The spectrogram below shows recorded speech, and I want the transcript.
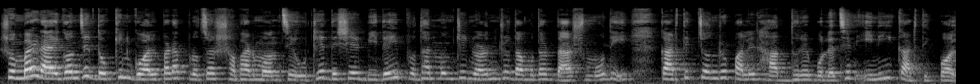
সোমবার রায়গঞ্জের দক্ষিণ গোয়ালপাড়া প্রচার সভার মঞ্চে উঠে দেশের বিদায়ী প্রধানমন্ত্রী নরেন্দ্র দামোদর দাস মোদী কার্তিক চন্দ্র পালের হাত ধরে বলেছেন, ইনিই কার্তিক পল।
